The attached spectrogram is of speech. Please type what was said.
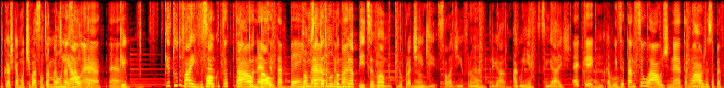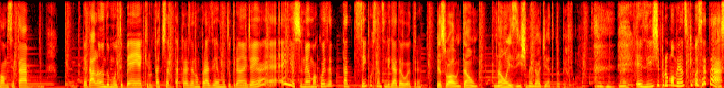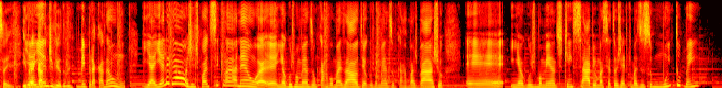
Porque eu acho que a motivação tá A tão em alta é, é. que, tudo vai. Você, Foco total, foco né? total. Você tá bem. Vamos tá, sair todo mundo pra uma- comer uma pizza, vamos. Meu pratinho aqui, saladinha, frango, É. obrigado. Aguinha, sem gás. É que E acabou. Você tá no seu auge, né? Tá no É. auge da sua performance, você tá pedalando muito bem, aquilo tá te tá trazendo um prazer muito grande. Aí é, é isso, né? Uma coisa tá 100% ligada à outra. Pessoal, então, não existe melhor dieta pra performance. né? Existe pro momento que você tá. Isso aí. E, E pra aí- cada indivíduo, né? E para cada um. E aí é legal, a gente pode ciclar, né? Um, é, Em alguns momentos um carbo mais alto, em alguns momentos um carbo mais baixo, é, em alguns momentos, quem sabe, uma cetogênica, mas isso muito bem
